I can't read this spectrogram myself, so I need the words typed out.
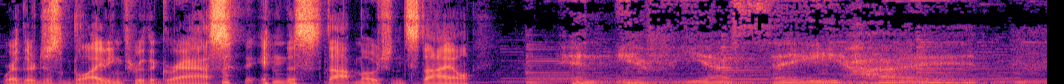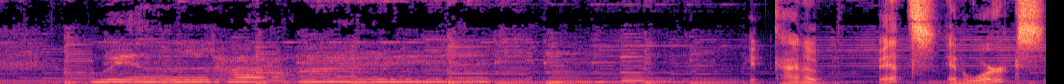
where they're just gliding through the grass in this stop motion style. And if you say hide, will hide. It kind of fits and works,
